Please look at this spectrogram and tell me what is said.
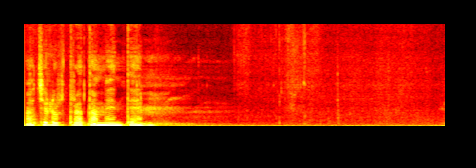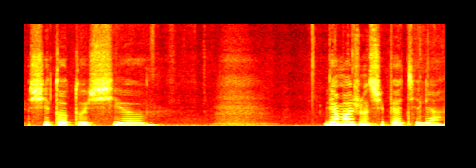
acelor tratamente. Și totuși uh, le-am ajuns și pe acelea.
